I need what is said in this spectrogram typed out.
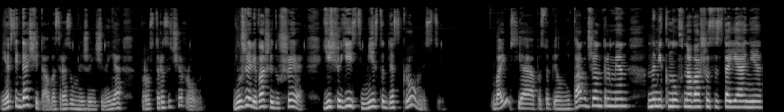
Я всегда считал вас разумной женщиной. Я просто разочарован. Неужели в вашей душе еще есть место для скромности? Боюсь, я поступил не как джентльмен, намекнув на ваше состояние.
